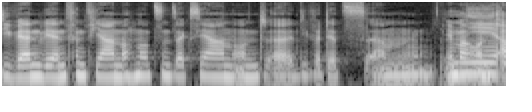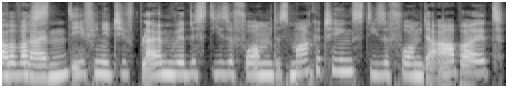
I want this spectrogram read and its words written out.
die werden wir in fünf Jahren noch nutzen, sechs Jahren und äh, die wird jetzt ähm, immer on nee, top aber was bleiben. definitiv bleiben wird, ist diese Form des Marketings, diese Form der Arbeit,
